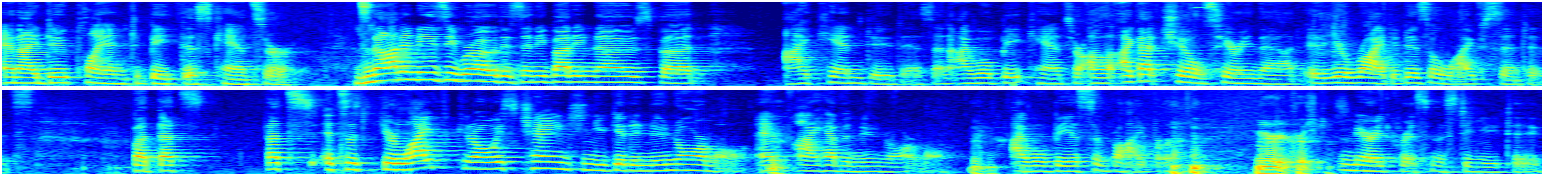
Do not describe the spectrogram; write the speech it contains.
and I do plan to beat this cancer. It's not an easy road, as anybody knows, but I can do this and I will beat cancer. I got chills hearing that. You're right, it is a life sentence. But that's, that's it's a, your life could always change and you get a new normal. And mm. I have a new normal. Mm-hmm. I will be a survivor. Merry Christmas. Merry Christmas to you too.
